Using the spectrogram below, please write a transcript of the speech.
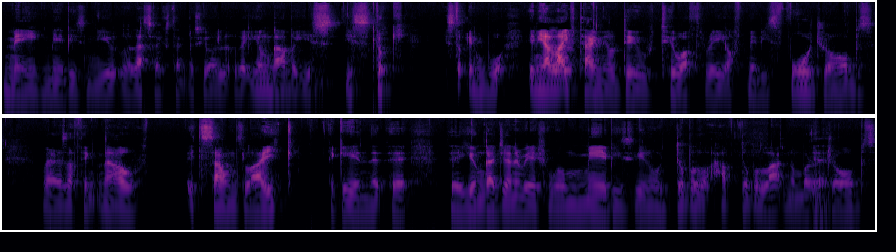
me, maybe it's you to a lesser extent because you're a little bit younger, but you s- you're stuck you're stuck in wo- in your lifetime. You'll do two or three or maybe four jobs, whereas I think now it sounds like again that the the younger generation will maybe you know double have double that number Yeah. of jobs,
